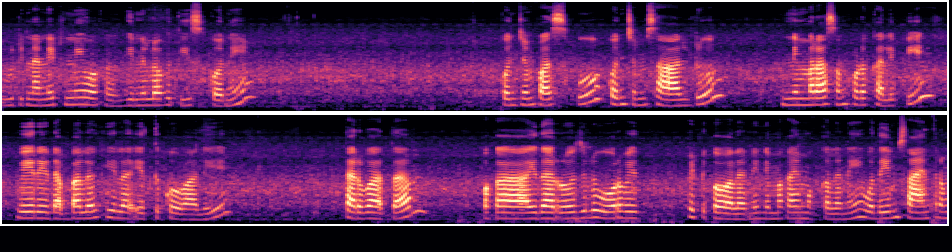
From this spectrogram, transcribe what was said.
వీటిని అన్నిటినీ ఒక గిన్నెలోకి తీసుకొని కొంచెం పసుపు కొంచెం సాల్టు నిమ్మరసం కూడా కలిపి వేరే డబ్బాలోకి ఇలా ఎత్తుకోవాలి. తర్వాత ఒక ఐదారు రోజులు ఊర పెట్టుకోవాలండి నిమ్మకాయ ముక్కలని. ఉదయం సాయంత్రం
